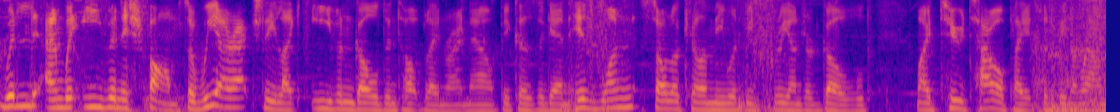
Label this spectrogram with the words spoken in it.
we're lit, and we're evenish farm. So we are actually like even gold in top lane right now because again, his one solo kill on me would be 300 gold. My two tower plates would have been around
